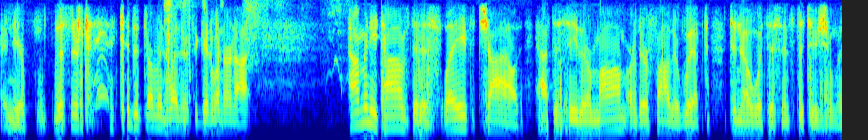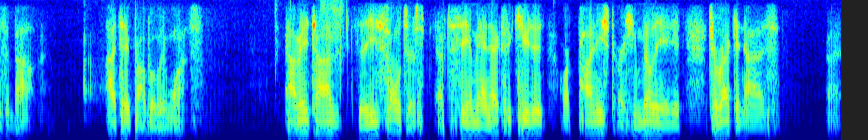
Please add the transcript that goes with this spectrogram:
And your listeners can determine whether it's a good one or not. How many times did a slave child have to see their mom or their father whipped to know what this institution was about? I'd say probably once. How many times do these soldiers have to see a man executed or punished or humiliated to recognize right,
